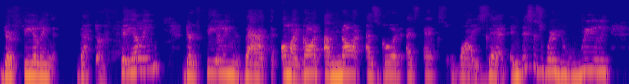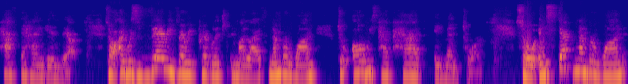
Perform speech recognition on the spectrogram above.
They're feeling that they're failing. They're feeling that oh my god i'm not as good as x y z. And this is where you really have to hang in there so i was very very privileged in my life number one to always have had a mentor. So in step number one,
